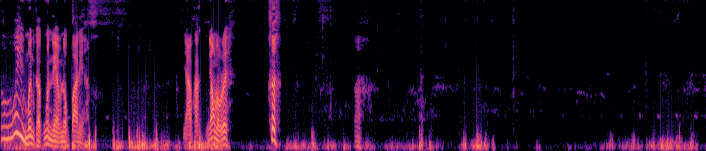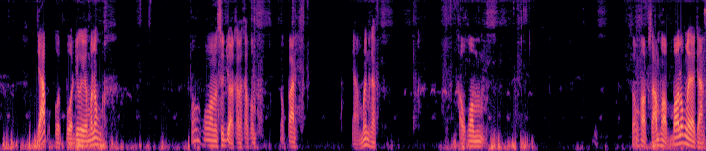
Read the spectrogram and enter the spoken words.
โอ้ยมึนคักมึนแนวนกปลาเนี่ยยาวคักย่องหลบเลยอะจับอดปวดอยู่เอามาลงโอ้ผมว่ามันสุดยอดครับล้วครับผมนกปลาเนี่ยย่ามึนครับ เขาหวมสองหอบสามหอบบอลงเลยอาจารย์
